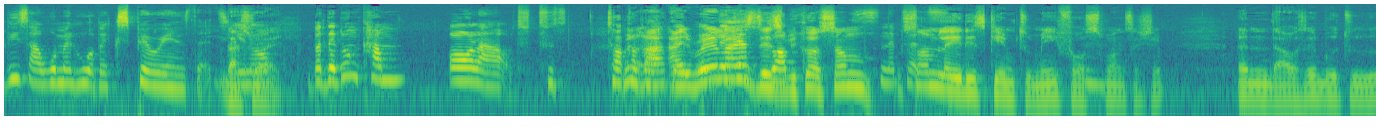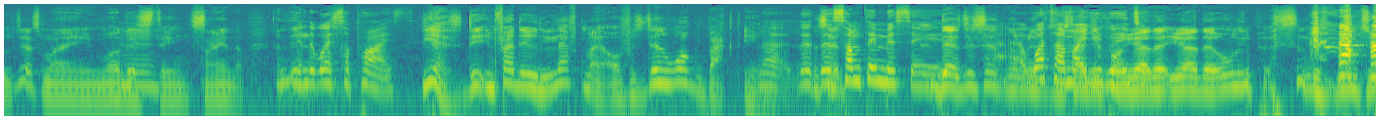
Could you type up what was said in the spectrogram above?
these are women who have experienced it. That's you know? right. But they don't come all out to talk Well, about I, I it. They realized this because some snippets. some ladies came to me for sponsorship, and I was able to just my modest thing sign up, and and they were surprised. yes, they, in fact they left my office, then walked back in. that there's said, something missing. They, they said, Uh, what Mr. time are you Agyepong, going you are, to? the, you are the only person they've been to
